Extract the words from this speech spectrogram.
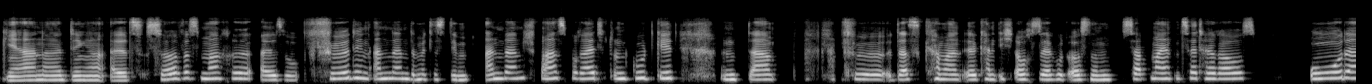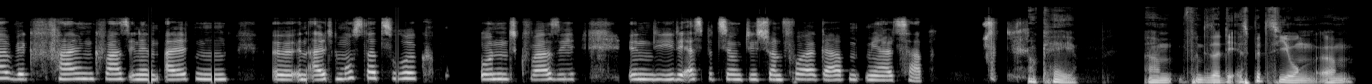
gerne Dinge als Service mache, also für den anderen, damit es dem anderen Spaß bereitet und gut geht. Und da für das kann man, äh, kann ich auch sehr gut aus einem Sub-Mindset heraus. Oder wir fallen quasi in den alten, äh, in alte Muster zurück und quasi in die DS-Beziehung, die es schon vorher gab, mit mir als Sub. Okay. Ähm, von dieser DS-Beziehung, ähm,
